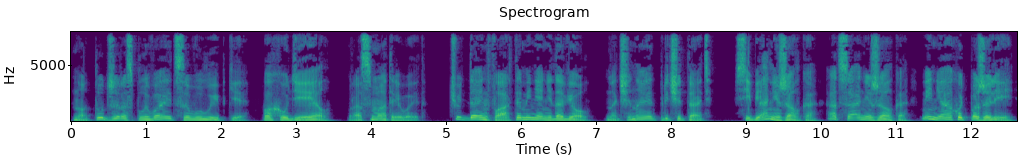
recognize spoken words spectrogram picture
но тут же расплывается в улыбке. «Похудел!» — рассматривает. Чуть до инфаркта меня не довел. Начинает причитать. Себя не жалко, отца не жалко, меня хоть пожалей.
